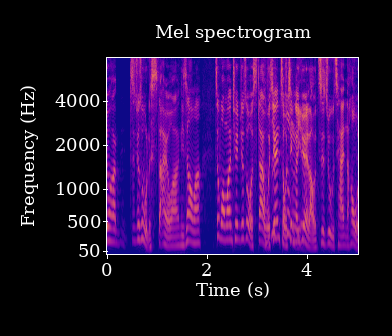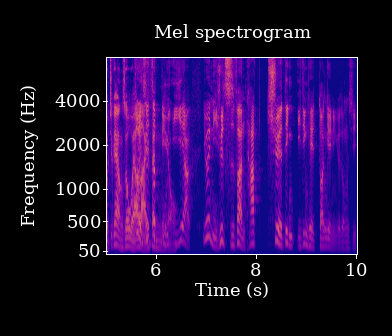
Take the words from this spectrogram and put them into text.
对啊，这就是我的 style 啊，你知道吗？这完完全就是我 style。我今天走进了月老自助餐，然后我就跟他讲说我要来一份牛。一样，因为你去吃饭，他确定一定可以端给你一个东西，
